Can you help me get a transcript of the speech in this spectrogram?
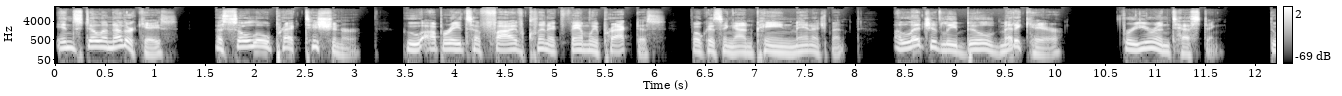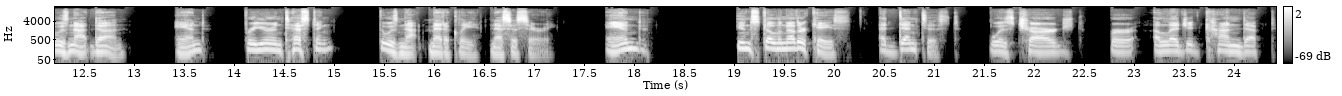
In still another case, a solo practitioner who operates a five clinic family practice focusing on pain management allegedly billed Medicare for urine testing that was not done, and for urine testing that was not medically necessary. And in still another case, a dentist was charged for alleged conduct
